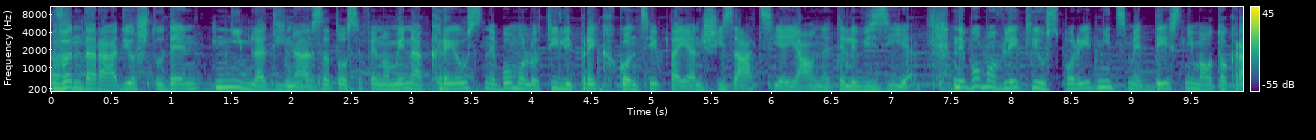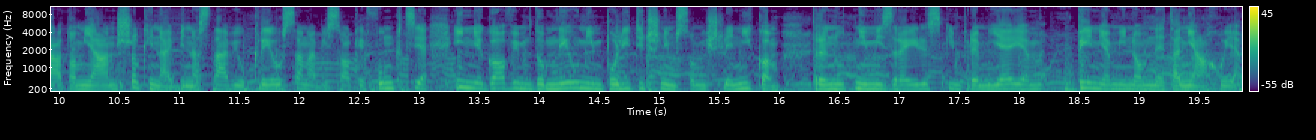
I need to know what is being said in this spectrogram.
Vendar radio študent ni mladina, zato se fenomena Kreus ne bomo lotili prek koncepta janšizacije javne televizije. Ne bomo vlekli usporednic med desnim avtokratom Janšo, ki naj bi nastavil Kreusa na visoke funkcije, in njegovim domnevnim političnim somišljenikom, trenutnim izraelskim premijejem Benjaminom Netanjahujem.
